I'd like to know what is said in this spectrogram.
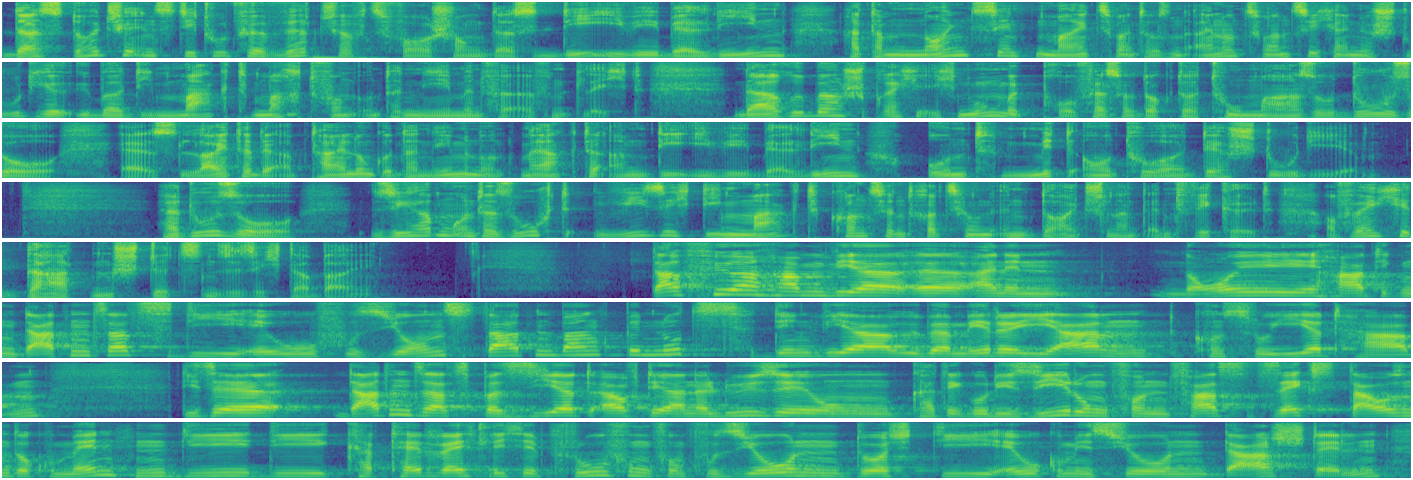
Das Deutsche Institut für Wirtschaftsforschung, das DIW Berlin, hat am 19. Mai 2021 eine Studie über die Marktmacht von Unternehmen veröffentlicht. Darüber spreche ich nun mit Professor Dr. Tommaso Duso. Er ist Leiter der Abteilung Unternehmen und Märkte am DIW Berlin und Mitautor der Studie. Herr Duso, Sie haben untersucht, wie sich die Marktkonzentration in Deutschland entwickelt. Auf welche Daten stützen Sie sich dabei? Dafür haben wir äh, einen neuartigen Datensatz, die EU-Fusionsdatenbank benutzt, den wir über mehrere Jahre konstruiert haben. Dieser Datensatz basiert auf der Analyse und Kategorisierung von fast 6000 Dokumenten, die die kartellrechtliche Prüfung von Fusionen durch die EU-Kommission darstellen.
